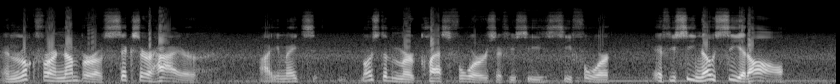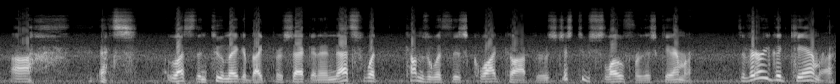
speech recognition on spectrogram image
and look for a number of six or higher. Uh, you might see, most of them are class fours if you see C4. If you see no C at all, uh, that's less than two megabyte per second and that's what comes with this quadcopter. It's just too slow for this camera. It's a very good camera,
